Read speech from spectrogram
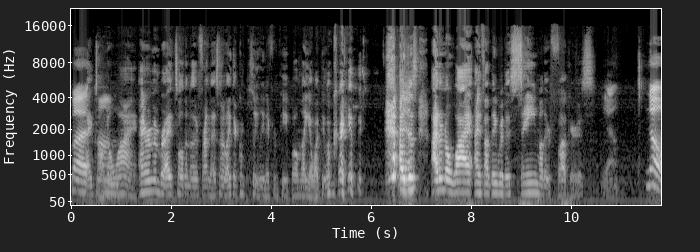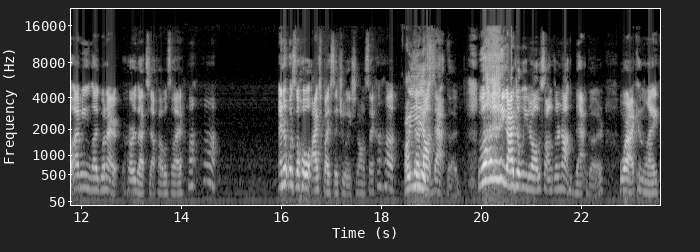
But I don't know um, why. I remember I told another friend this. They're like they're completely different people. I'm like, yeah, white people are crazy. I Yeah. just I don't know why I thought they were the same motherfuckers. Yeah. No, I mean, like when I heard that stuff, I was like, huh, huh. And it was the whole Ice Spice situation. I was like, haha, Oh yeah. they're yes. not that good. Like I deleted all the songs. They're not that good. Where I can like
